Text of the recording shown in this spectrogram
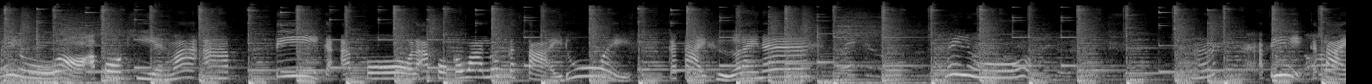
ไม่รู้หรออโปเขียนว่าอาตี้กับอโป แล้วอโปก็วาดรูปกระต่ายด้วย กระต่ายถืออะไรนะ ไม่รู้ฮะอาตี้กระต่าย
